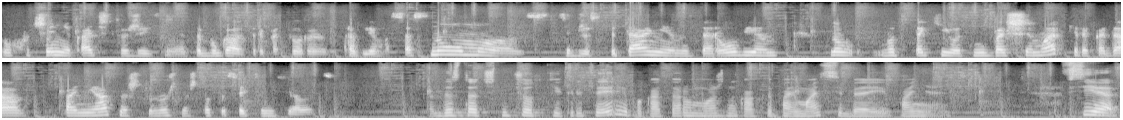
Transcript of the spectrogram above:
ухудшение качества жизни. Это бухгалтеры, которые проблемы со сном, с тем же с питанием, здоровьем. Ну, вот такие вот небольшие маркеры, когда понятно, что нужно что-то с этим делать. Достаточно четкие критерии, по которым можно как-то поймать себя и понять. Все,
